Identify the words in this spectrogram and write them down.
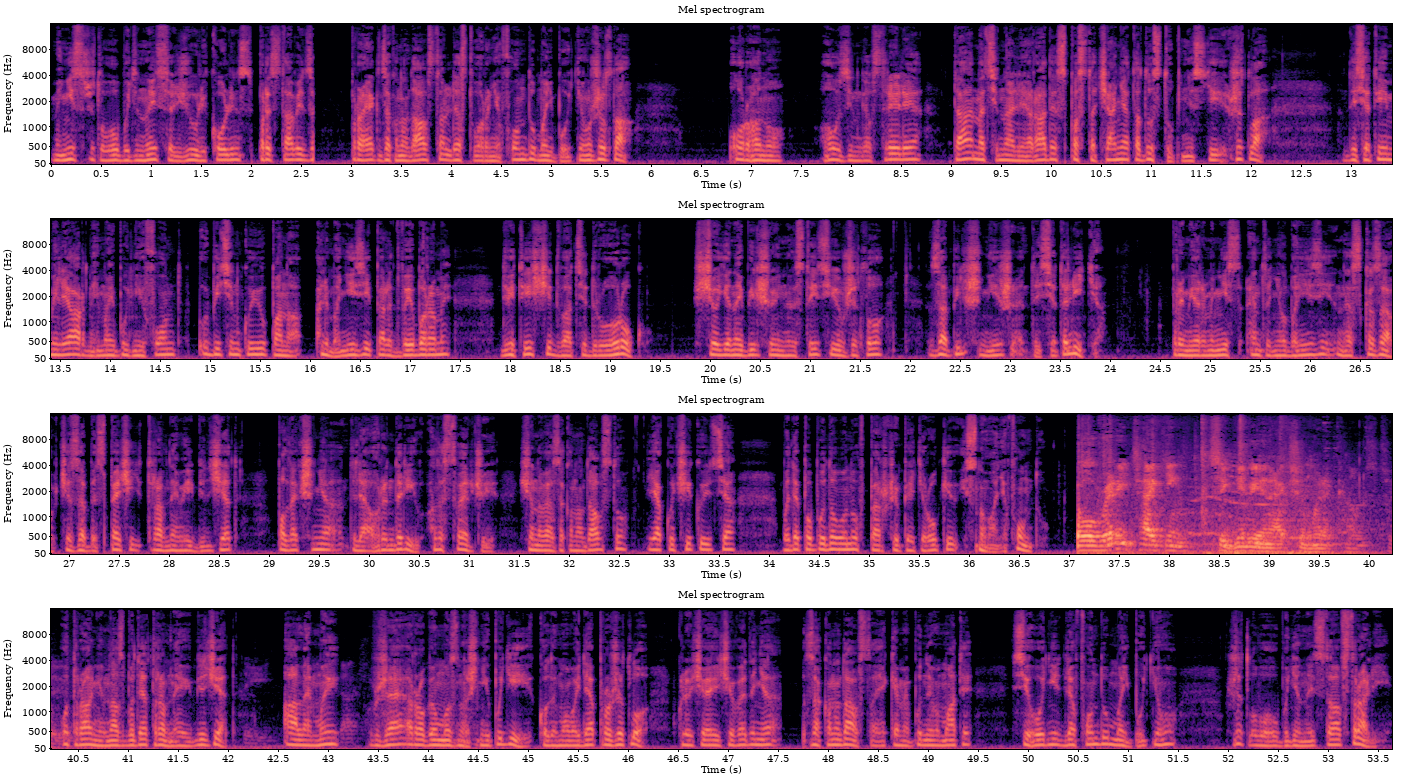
Міністр житлового будівництва Джулі Колінс представить проект законодавства для створення фонду майбутнього житла, органу Housing Australia та Національної ради з постачання та доступності житла. 10-мільярдний майбутній фонд обіцянкою пана Альбанізі перед виборами 2022 року, що є найбільшою інвестицією в житло за більш ніж десятиліття. Прем'єр-міністр Ентоні Албанізі не сказав, чи забезпечить травневий бюджет полегшення для орендарів, але стверджує, що нове законодавство, як очікується, буде побудовано в перші п'ять років існування фонду. У травні в нас буде травневий бюджет, але ми вже робимо значні події, коли мова йде про житло, включаючи ведення законодавства, яке ми будемо мати сьогодні для фонду майбутнього житлового будівництва Австралії.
